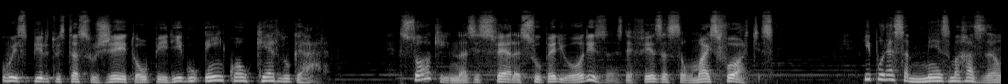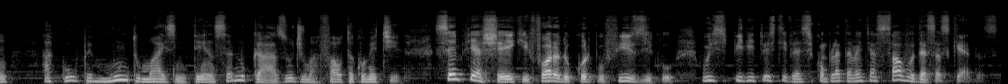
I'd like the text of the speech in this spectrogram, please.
O espírito está sujeito ao perigo em qualquer lugar. Só que nas esferas superiores as defesas são mais fortes. E por essa mesma razão, a culpa é muito mais intensa no caso de uma falta cometida. Sempre achei que, fora do corpo físico, o espírito estivesse completamente a salvo dessas quedas.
